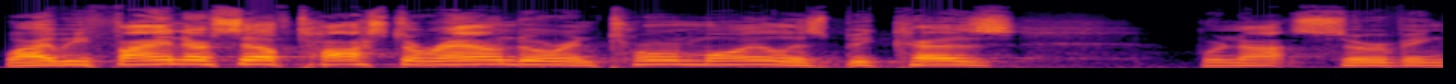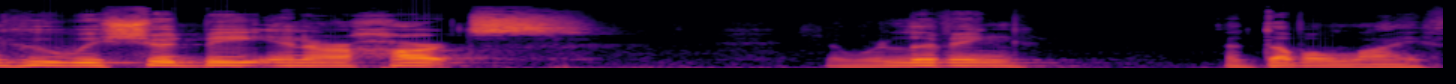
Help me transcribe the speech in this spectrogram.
why we find ourselves tossed around or in turmoil is because we're not serving who we should be in our hearts, and we're living a double life.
